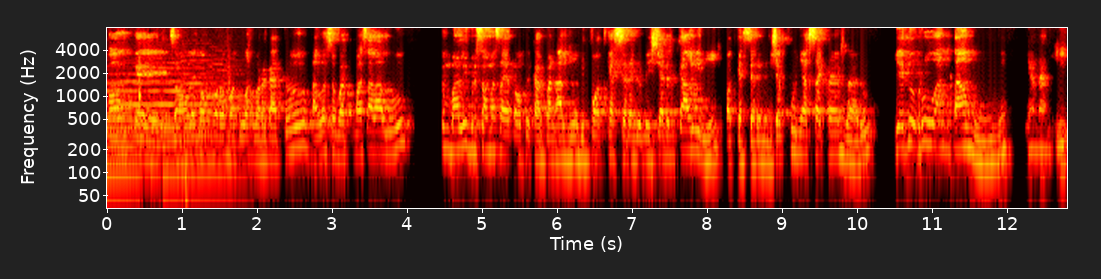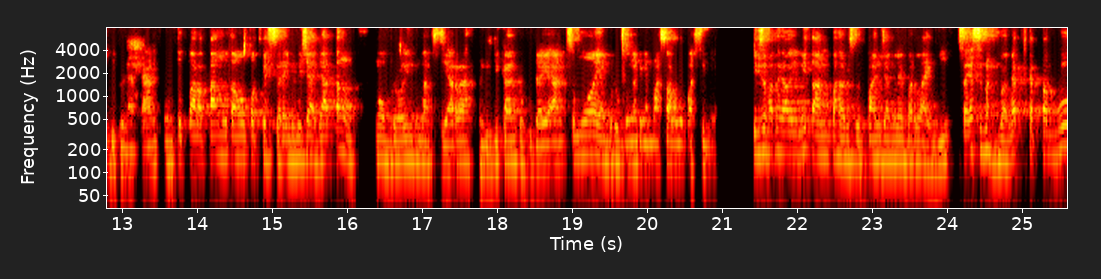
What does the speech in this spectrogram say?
Oke, Assalamualaikum warahmatullahi wabarakatuh. Halo Sobat Masa Lalu, kembali bersama saya Taufik Harpan Aldino di Podcast Sejarah Indonesia dan kali ini Podcast Sejarah Indonesia punya segmen baru yaitu Ruang Tamu yang nanti digunakan untuk para tamu-tamu Podcast Sejarah Indonesia datang ngobrolin tentang sejarah, pendidikan, kebudayaan, semua yang berhubungan dengan masa lalu pastinya. Di kesempatan kali ini tanpa harus berpanjang lebar lagi, saya senang banget ketemu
